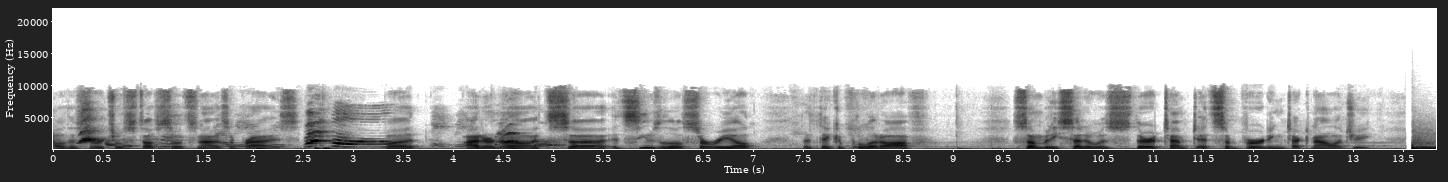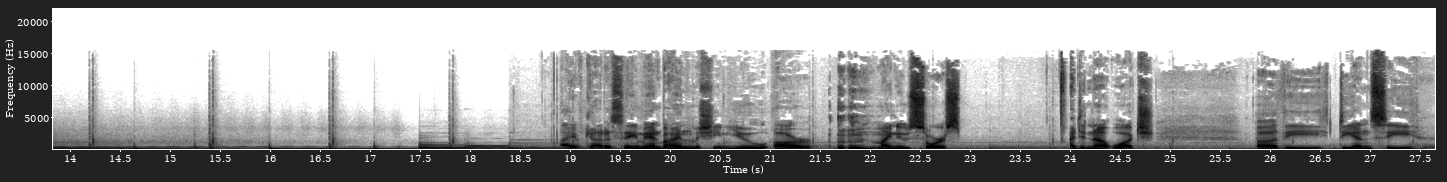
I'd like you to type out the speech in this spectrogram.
all this virtual stuff, so it's not a surprise. But I don't know. It's uh, it seems a little surreal that they could pull it off. Somebody said it was their attempt at subverting technology. I have got to say, man, behind the machine, you are my news source. I did not watch uh, the DNC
